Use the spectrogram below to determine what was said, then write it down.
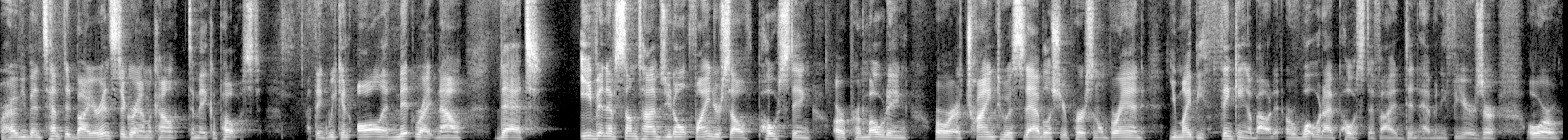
Or have you been tempted by your Instagram account to make a post? I think we can all admit right now that even if sometimes you don't find yourself posting or promoting or trying to establish your personal brand, you might be thinking about it. Or what would I post if I didn't have any fears? Or, or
